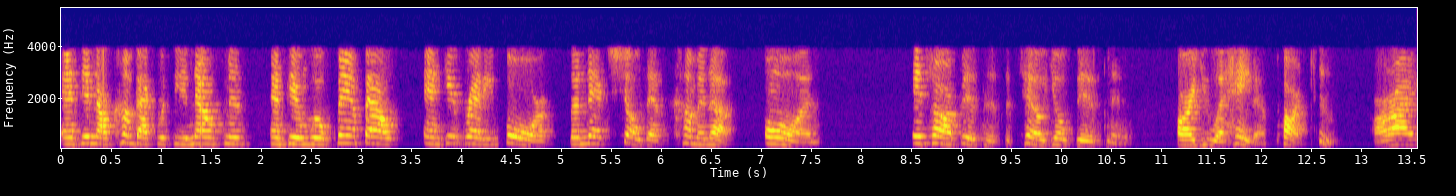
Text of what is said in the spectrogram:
and then I'll come back with the announcements, and then we'll vamp out and get ready for the next show that's coming up on It's Our Business to Tell Your Business. Are You a Hater? Part two. All right?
